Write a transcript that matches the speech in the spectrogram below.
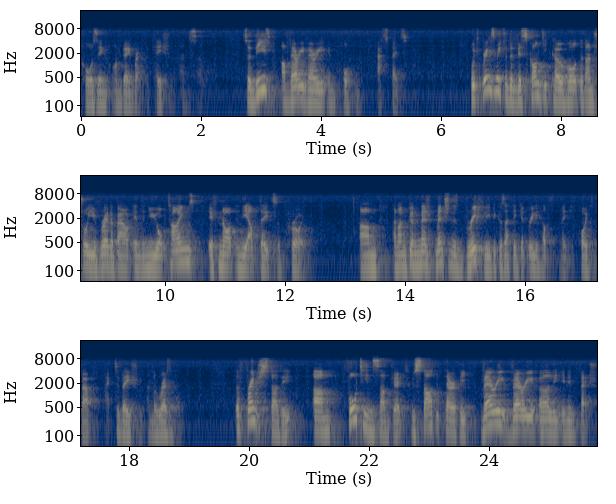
causing ongoing replication and so on. So these are very, very important aspects. Which brings me to the Visconti cohort that I'm sure you've read about in the New York Times, if not in the updates of CROI. Um, and I'm going to mention this briefly because I think it really helps to make the point about activation and the reservoir. The French study, um, 14 subjects who started therapy very, very early in infection.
